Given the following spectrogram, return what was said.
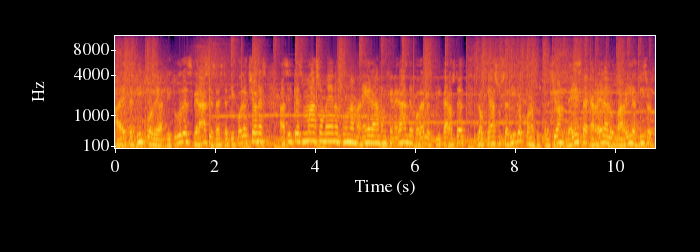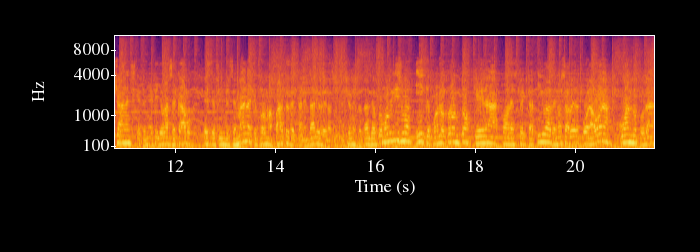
a este tipo de actitudes, gracias a este tipo de acciones. Así que es más o menos una manera muy general de poderle explicar a usted lo que ha sucedido con la suspensión de esta carrera, los barriles Diesel Challenge que tenía que llevarse a cabo este fin de semana, que forma parte del calendario de la Asociación Estatal de Automovilismo y que por lo pronto queda con la expectativa de no saber por ahora cuándo podrá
